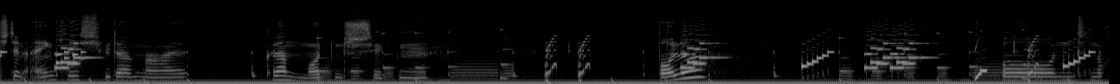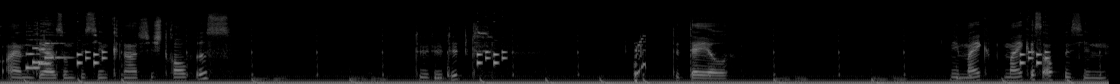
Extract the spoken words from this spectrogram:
ich denn eigentlich wieder mal Klamotten schicken? Bolle? Und noch einem, der so ein bisschen knatschig drauf ist. The Dale. Ne, Mike, Mike ist auch ein bisschen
